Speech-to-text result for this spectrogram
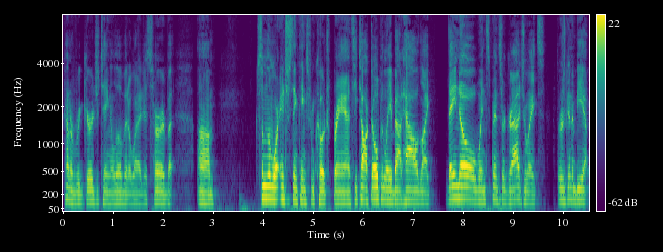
kind of regurgitating a little bit of what I just heard, but um, some of the more interesting things from Coach Brands. He talked openly about how like they know when Spencer graduates, there's going to be a,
